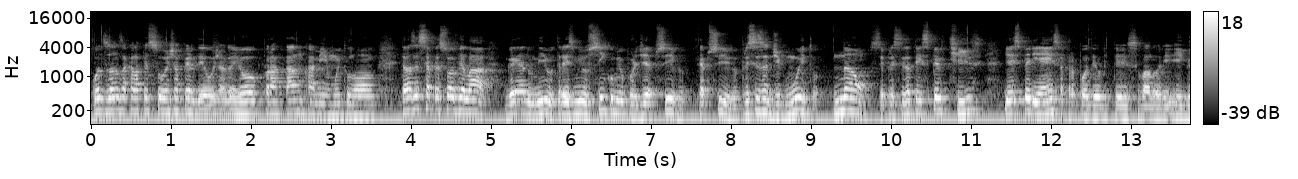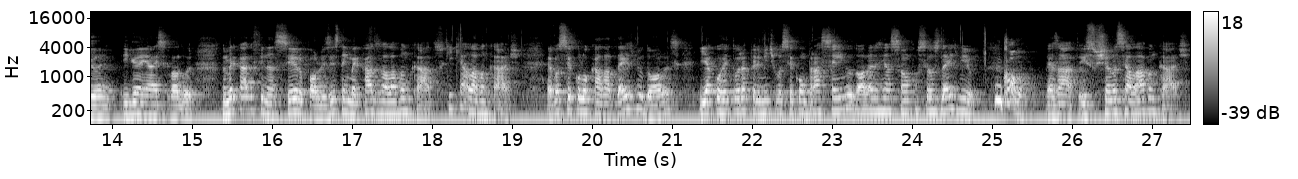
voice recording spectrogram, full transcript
quantos anos aquela pessoa já perdeu, já ganhou, para estar tá num caminho muito longo. Então, às vezes, se a pessoa vê lá ganhando mil, três mil, cinco mil por dia, é possível? É possível. Precisa de muito? Não. Você precisa ter expertise e a experiência para poder obter esse valor e, e, ganha, e ganhar esse valor. No mercado financeiro, Paulo, existem mercados alavancados. O que, que é alavancagem? É você colocar lá 10 mil dólares e a corretora permite você comprar 100 mil dólares em ação com seus 10 mil. Como? Exato, isso chama-se alavancagem.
